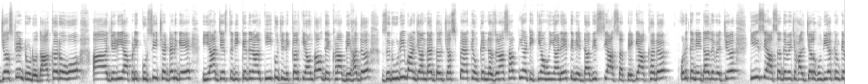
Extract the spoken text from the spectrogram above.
ਜਸਟਿਨ ਟਰੂਡੋ ਦਾ ਆਖਰ ਉਹ ਜਿਹੜੀ ਆਪਣੀ ਕੁਰਸੀ ਛੱਡਣਗੇ ਜਾਂ ਜਿਸ ਤਰੀਕੇ ਦੇ ਨਾਲ ਕੀ ਕੁਝ ਨਿਕਲ ਕੇ ਆਉਂਦਾ, ਉਹ ਦੇਖਣਾ ਬੇहद ਜ਼ਰੂਰੀ ਬਣ ਜਾਂਦਾ ਹੈ, ਦਿਲਚਸਪ ਹੈ, ਕਿਉਂਕਿ ਨਜ਼ਰਾਂ ਸਭ ਦੀਆਂ ਟਿਕੀਆਂ ਹੋਈਆਂ ਨੇ ਕੈਨੇਡਾ ਦੀ ਸਿਆਸਤ ਤੇ। ਕਿ ਆਖਰ ਹੁਣ ਕੈਨੇਡਾ ਦੇ ਵਿੱਚ ਕੀ ਸਿਆਸਤ ਦੇ ਵਿੱਚ ਹਲਚਲ ਹੁੰਦੀ ਹੈ ਕਿਉਂਕਿ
